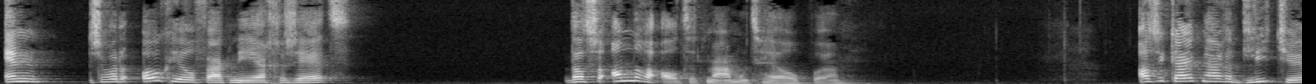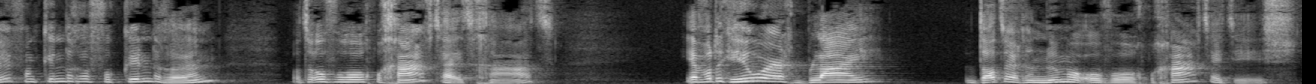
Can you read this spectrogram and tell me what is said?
En ze worden ook heel vaak neergezet dat ze anderen altijd maar moet helpen. Als ik kijk naar het liedje van Kinderen voor Kinderen, wat over hoogbegaafdheid gaat, ja, word ik heel erg blij dat er een nummer over hoogbegaafdheid is.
